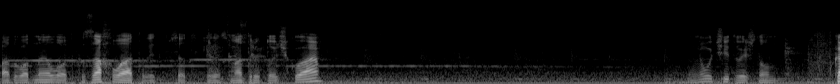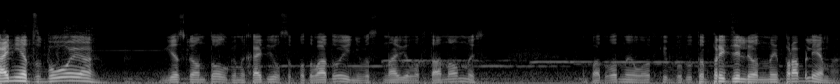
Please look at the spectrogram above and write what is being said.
Подводная лодка захватывает. Все-таки я смотрю точку А. Ну, учитывая, что он конец боя, если он долго находился под водой и не восстановил автономность, у подводной лодки будут определенные проблемы.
